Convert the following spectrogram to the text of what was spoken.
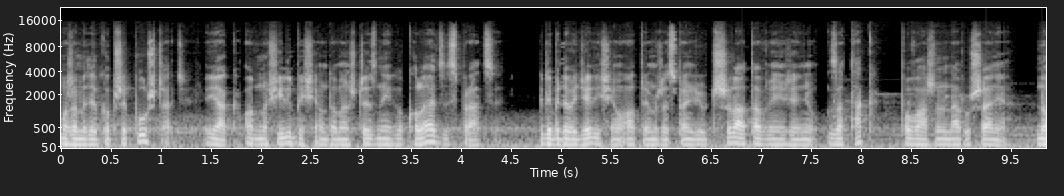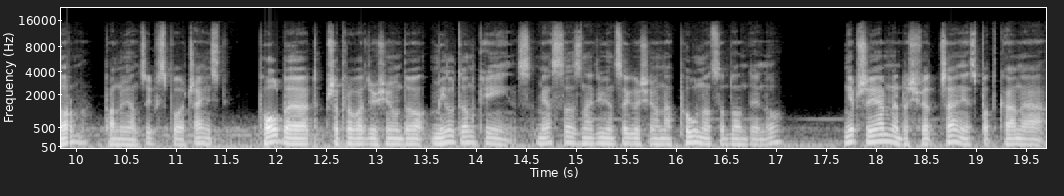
Możemy tylko przypuszczać, jak odnosiliby się do mężczyzny jego koledzy z pracy, gdyby dowiedzieli się o tym, że spędził 3 lata w więzieniu za tak poważne naruszenie norm panujących w społeczeństwie. Paul Baird przeprowadził się do Milton Keynes, miasta znajdującego się na północ od Londynu. Nieprzyjemne doświadczenie spotkania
